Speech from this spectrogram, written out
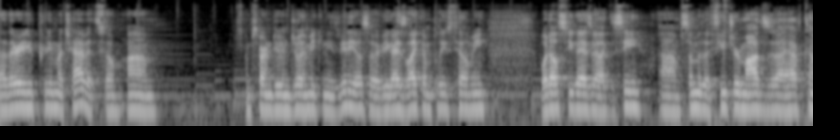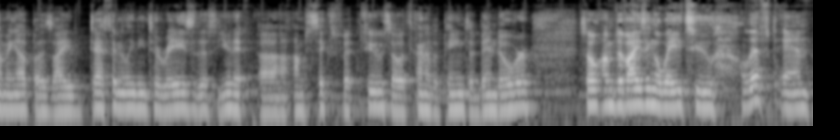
Uh, there you pretty much have it. So um, I'm starting to enjoy making these videos. So if you guys like them, please tell me what else you guys would like to see. Um, some of the future mods that I have coming up is I definitely need to raise this unit. Uh, I'm six foot two, so it's kind of a pain to bend over. So I'm devising a way to lift and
